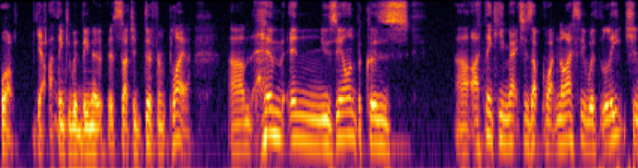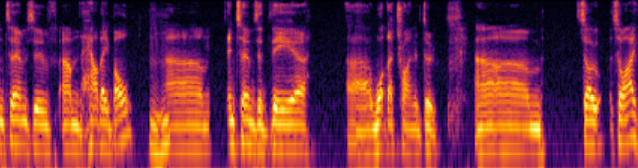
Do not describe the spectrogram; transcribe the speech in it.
well, yeah, I think he would have been a, such a different player. Um, him in New Zealand because uh, I think he matches up quite nicely with Leach in terms of um, how they bowl, um, in terms of their uh, what they're trying to do. Um, so, so I,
